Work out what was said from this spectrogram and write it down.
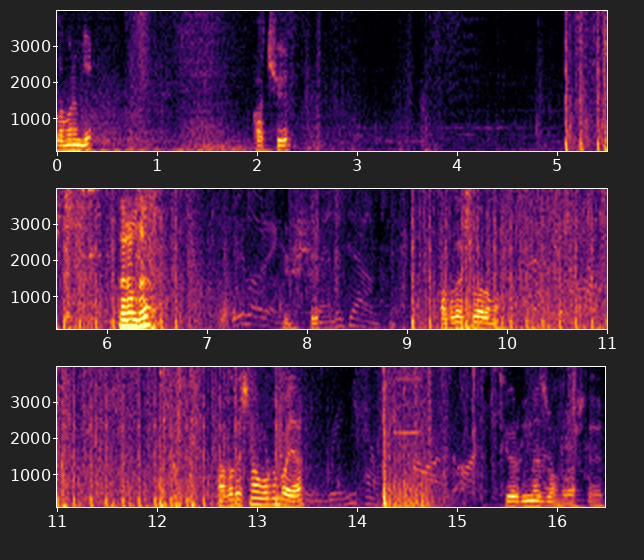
Adam önümde. Kaçıyor. Kırıldı. Düştü. Arkadaşı var ama. Arkadaşına vurdum bayağı. Görünmez oldular. Evet.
